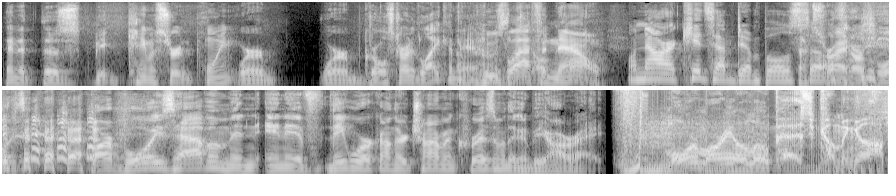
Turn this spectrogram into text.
then it there's became a certain point where where girls started liking them. Yeah, who's was like, laughing okay. now? well, now our kids have dimples. That's so. right. Our boys, our boys have them, and, and if they work on their charm and charisma, they're gonna be all right. More Mario Lopez coming up.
